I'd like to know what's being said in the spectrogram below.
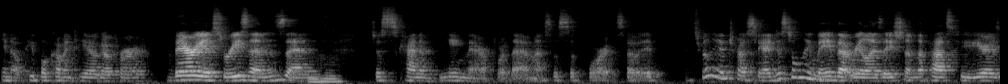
you know, people coming to yoga for various reasons and mhm. just kind of being there for them as a support. So it, it's really interesting. I just only made that realization in the past few years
